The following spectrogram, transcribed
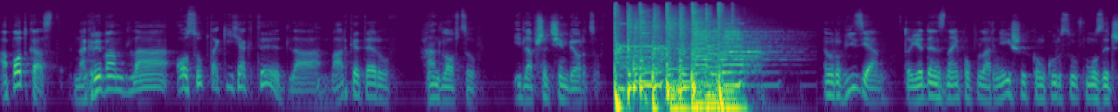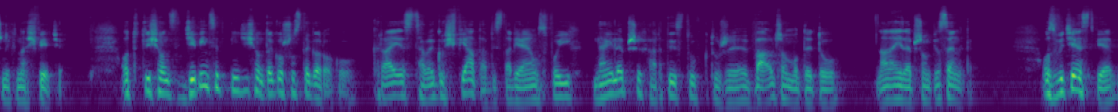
A podcast nagrywam dla osób takich jak Ty, dla marketerów, handlowców i dla przedsiębiorców. Eurowizja to jeden z najpopularniejszych konkursów muzycznych na świecie. Od 1956 roku kraje z całego świata wystawiają swoich najlepszych artystów, którzy walczą o tytuł na najlepszą piosenkę. O zwycięstwie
